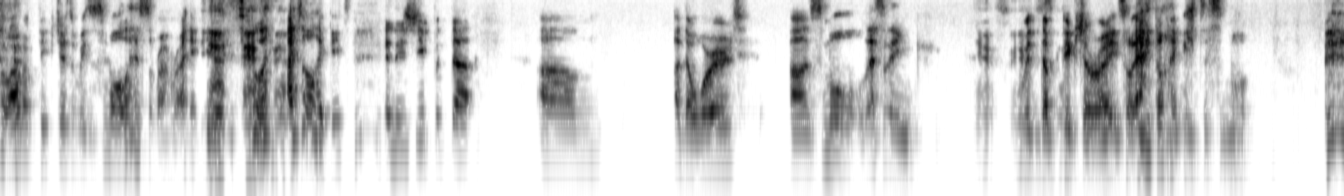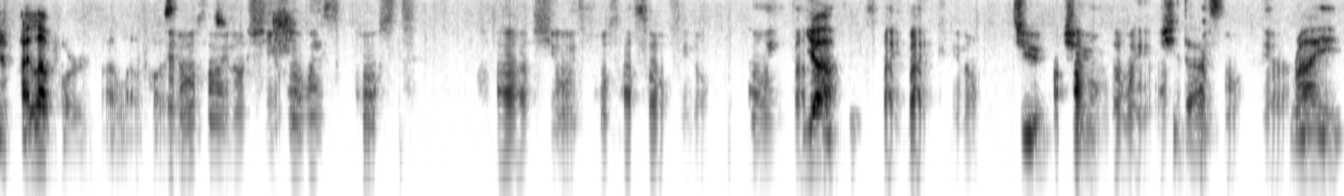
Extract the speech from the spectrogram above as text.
a lot of pictures with small Ezra, right? Yes, So like yes. I saw like it's and then she put the um uh, the word uh small listening Yes, yes, with the yes. picture, right? So I thought like it's a small. I love her. I love her so And also, much. you know, she always posts. Uh, she always posts herself. You know, going Yeah. by bike. You know, True, true. along the way She the does. Kaido. Yeah, Right.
